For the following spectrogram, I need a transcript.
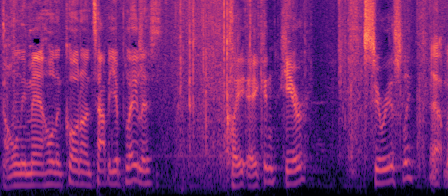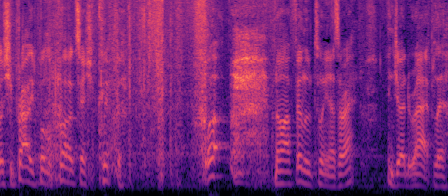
The only man holding court on top of your playlist. Clay Aiken? Here? Seriously? Yeah, but she probably pulled the plug since she clipped her. Well, no hard feelings between us, all right? Enjoy the ride, player.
